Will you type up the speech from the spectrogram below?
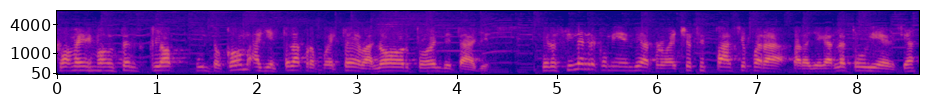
comedymonstersclub.com, allí está la propuesta de valor, todo el detalle. Pero sí les recomiendo, y aprovecho este espacio para, para llegarle a tu audiencia,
